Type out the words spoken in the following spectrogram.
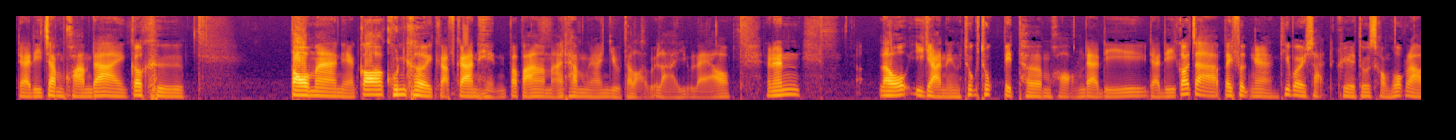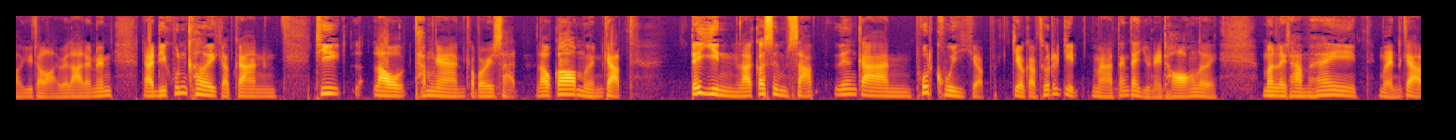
daddy จำความได้ก็คือ โตมาเนี่ยก็คุ้นเคยกับการเห็นปาป๊ามาม้าทำงานอยู่ตลอดเวลาอยู่แล้วดังนั้นแล้วอีกอย่างหนึ่งทุก ๆ ปิดเทอมของ daddy daddy ก็จะไปฝึกงานที่บริษัทครีเอทูสของพวกเราอยู่ตลอดเวลา ดังนั้น daddy คุ้นเคยกับการที่เราทำงานกับบริษัท แล้วก็เหมือนกับได้ยินแล้วก็ซึมซับเรื่องการพูดคุยเกี่ยวกับเกี่ยวกับธุรกิจมาตั้งแต่อยู่ในท้องเลย มันเลยทำให้เหมือนกับ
